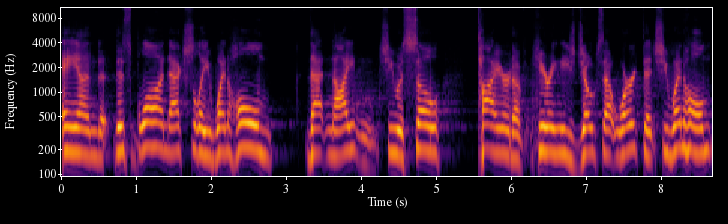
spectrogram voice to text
And this blonde actually went home that night and she was so tired of hearing these jokes at work that she went home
